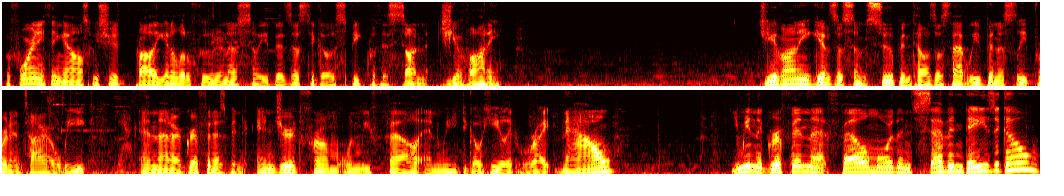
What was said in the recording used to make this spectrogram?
Before anything else, we should probably get a little food in us, so he bids us to go speak with his son, Giovanni. Giovanni gives us some soup and tells us that we've been asleep for an entire week and that our griffin has been injured from when we fell and we need to go heal it right now. You mean the griffin that fell more than seven days ago?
